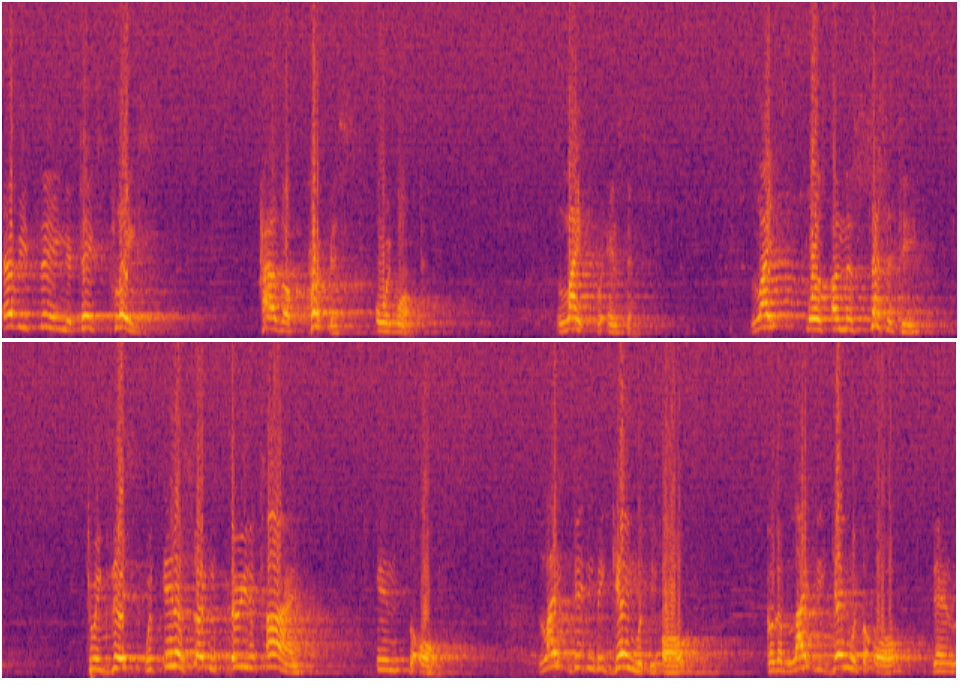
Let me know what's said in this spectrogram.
Everything that takes place has a purpose or it won't. Light, for instance. Light was a necessity to exist within a certain period of time in the all. Light didn't begin with the all, because if light began with the all, then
